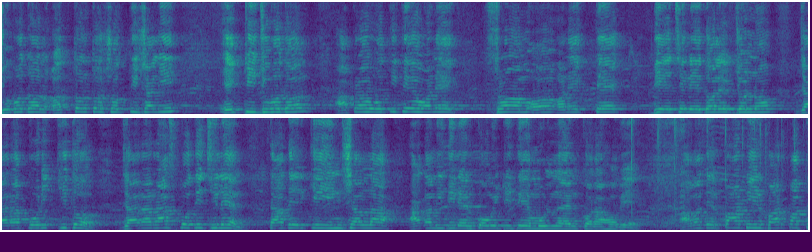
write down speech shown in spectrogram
যুবদল অত্যন্ত শক্তিশালী, একটি যুবদল। আপনারা অতীতে অনেক শ্রম ও অনেক ত্যাগ দিয়েছেন এই দলের জন্য। যারা পরীক্ষিত, যারা রাজপথে ছিলেন, তাদেরকে ইনশাল্লাহ আগামী দিনের কমিটিতে মূল্যায়ন করা হবে। আমাদের পার্টির ভারপ্রাপ্ত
